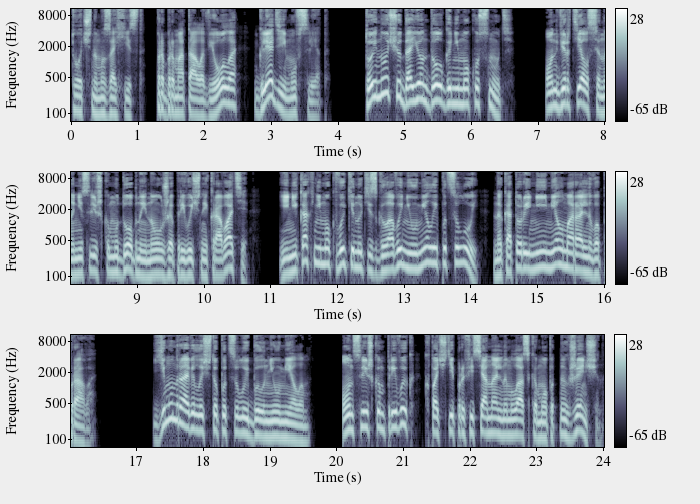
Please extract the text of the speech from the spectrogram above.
«Точно мазохист», — пробормотала Виола, глядя ему вслед. Той ночью Дайон долго не мог уснуть. Он вертелся на не слишком удобной, но уже привычной кровати и никак не мог выкинуть из головы неумелый поцелуй, на который не имел морального права. Ему нравилось, что поцелуй был неумелым. Он слишком привык к почти профессиональным ласкам опытных женщин.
